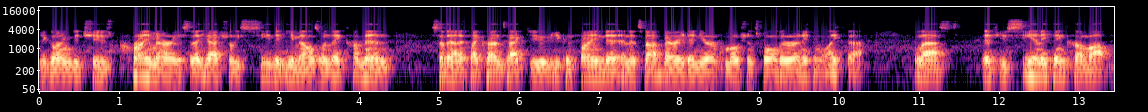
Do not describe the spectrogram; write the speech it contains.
you're going to choose primary so that you actually see the emails when they come in so that if I contact you, you can find it and it's not buried in your promotions folder or anything like that. Last, if you see anything come up,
